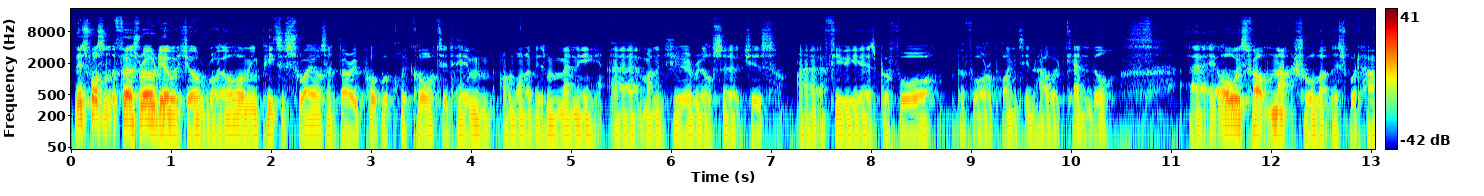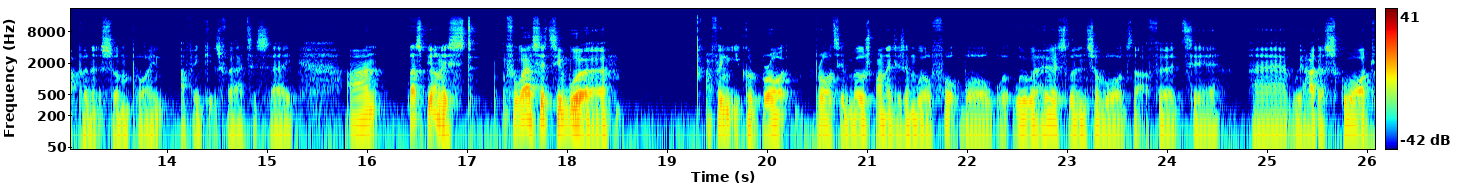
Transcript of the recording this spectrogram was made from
this wasn't the first rodeo with Joe Royle. I mean, Peter Swales had very publicly courted him on one of his many uh, managerial searches uh, a few years before, before appointing Howard Kendall. Uh, it always felt natural that this would happen at some point. I think it's fair to say. And let's be honest, for where City were, I think you could brought brought in most managers in world football. We were hurtling towards that third tier. Uh, we had a squad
